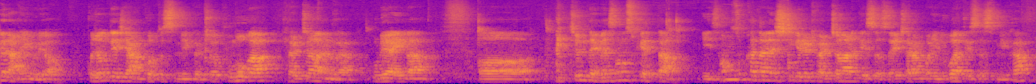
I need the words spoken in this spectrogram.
건 아니고요. 고정되지 않고 어떻습니까? 저 부모가 결정하는 거야. 우리 아이가 어 이쯤 되면 성숙했다. 이 성숙하다는 시기를 결정하는 데 있어서의 재량권이 누구한테 있었습니까?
